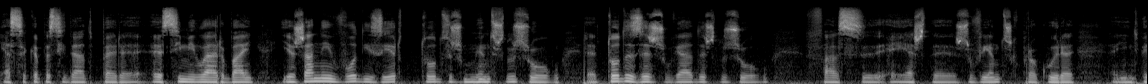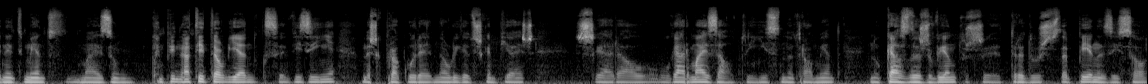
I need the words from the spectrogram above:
essa capacidade para assimilar bem. Eu já nem vou dizer todos os momentos do jogo, eh, todas as jogadas do jogo face a esta Juventus que procura, eh, independentemente de mais um campeonato italiano que se avizinha, mas que procura na Liga dos Campeões chegar ao lugar mais alto e isso naturalmente no caso da Juventus eh, traduz-se apenas e só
